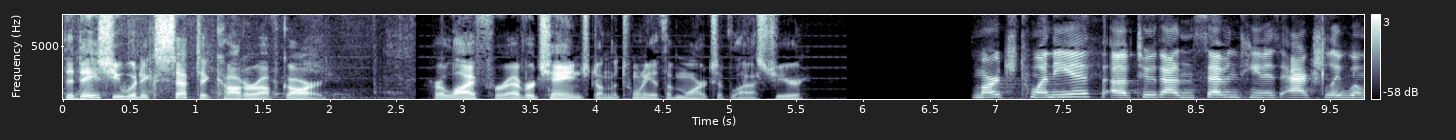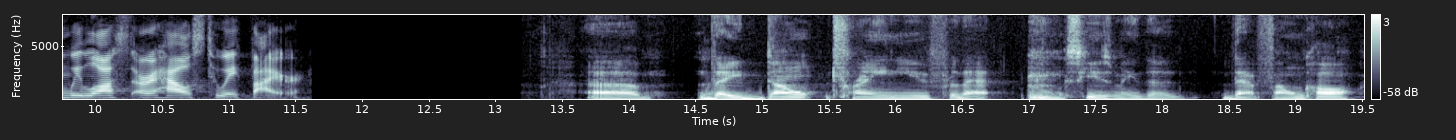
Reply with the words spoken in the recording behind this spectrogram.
the day she would accept it caught her off guard. Her life forever changed on the 20th of March of last year. March 20th of 2017 is actually when we lost our house to a fire. Uh, they don't train you for that, excuse me, the that phone call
